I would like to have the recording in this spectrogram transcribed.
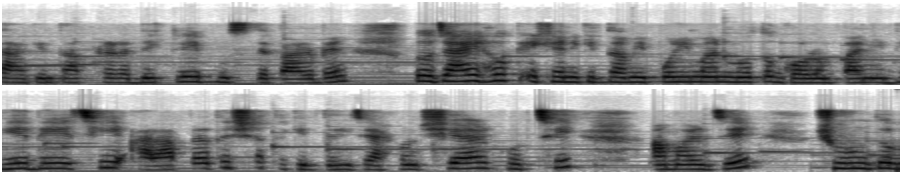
তা কিন্তু আপনারা দেখলেই বুঝতে পারবেন। তো যাই হোক, এখানে কিন্তু আমি পরিমাণ মতো গরম পানি দিয়ে দিয়েছি। আর আপনাদের সাথে কিন্তু এই যে এখন শেয়ার করছি, আমার যে সুন্দর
